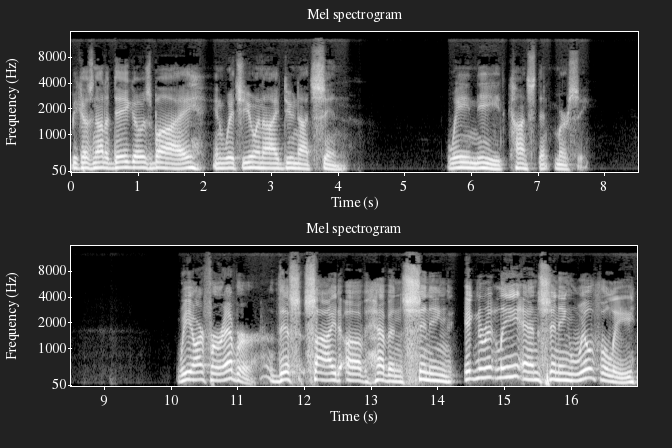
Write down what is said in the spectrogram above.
Because not a day goes by in which you and I do not sin. We need constant mercy. We are forever this side of heaven sinning ignorantly and sinning willfully.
